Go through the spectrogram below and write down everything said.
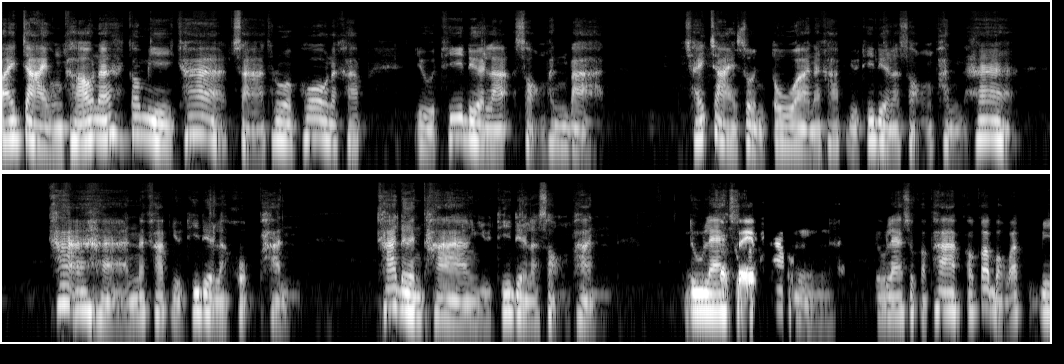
รายจ่ายของเขานะก็มีค่าสาธารณูปโภคนะครับ อยู่ที่เดือนละ 2,000 บาท ใช้จ่ายส่วนตัวนะครับอยู่ที่เดือนละ2,500 ค่าอาหารนะครับอยู่ที่เดือนละ 6,000 ค่าเดินทางอยู่ที่เดือนละ 2,000 ดูแลก็สุเซขฟภาพอืมดูแลสุขภาพเขาก็บอกว่ามี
